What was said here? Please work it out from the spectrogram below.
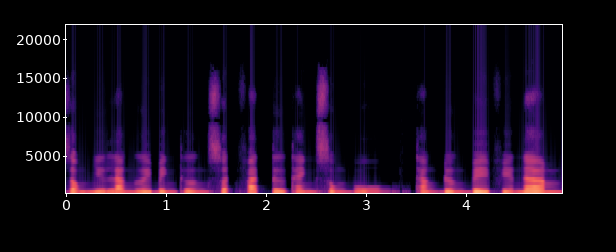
giống như là người bình thường xuất phát từ thành sùng vũ, thẳng đường về phía nam.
